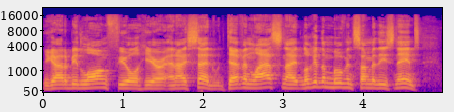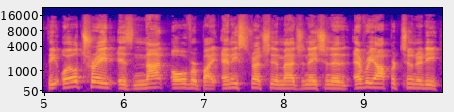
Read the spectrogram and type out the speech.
You got to be long fuel here. And I said, Devon, last night, look at the move in some of these names. The oil trade is not over by any stretch of the imagination. Had every opportunity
